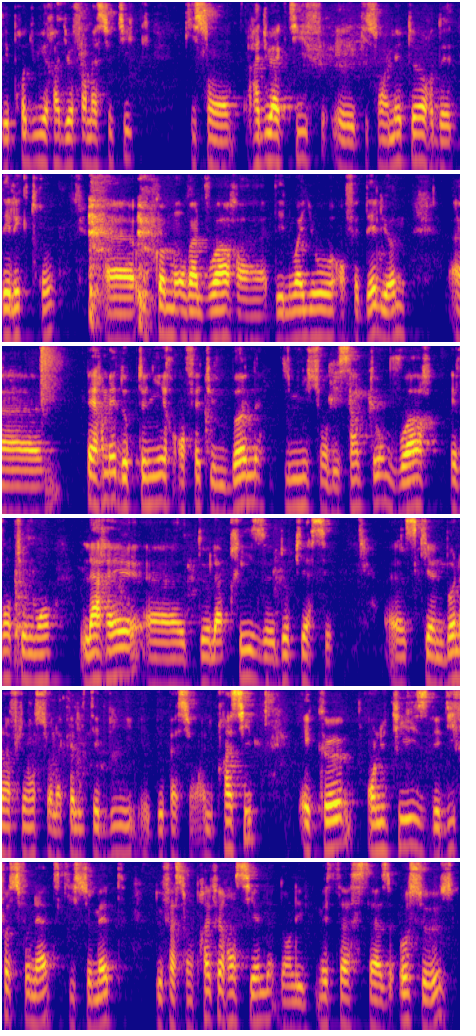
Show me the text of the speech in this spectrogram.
des, produits radiopharmaceutiques qui sont radioactifs et qui sont émetteurs d'électrons, euh, ou comme on va le voir, euh, des noyaux en fait d'hélium, euh, permet d'obtenir en fait une bonne diminution des symptômes, voire éventuellement l'arrêt de la prise d'opiacés, ce qui a une bonne influence sur la qualité de vie des patients. Et le principe est que on utilise des diphosphonates qui se mettent de façon préférentielle dans les métastases osseuses,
